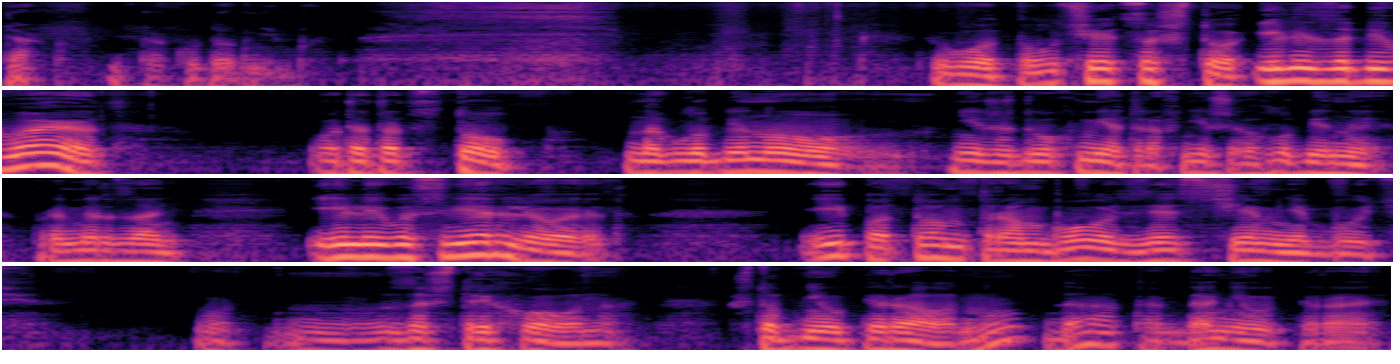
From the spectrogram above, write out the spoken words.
Так, так удобнее будет. Вот, получается что? Или забивают вот этот столб на глубину ниже двух метров, ниже глубины промерзания, или высверливают и потом трамбуют здесь чем-нибудь вот, заштриховано, чтобы не упирало. Ну да, тогда не упирает.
